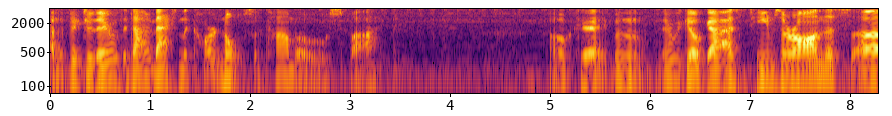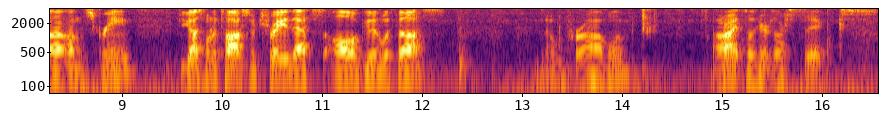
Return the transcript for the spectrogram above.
Down to Victor there with the Diamondbacks and the Cardinals. A combo spot. Okay, boom. There we go, guys. Teams are on this uh, on the screen. If you guys want to talk some trade, that's all good with us. No problem. All right, so here's our six.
